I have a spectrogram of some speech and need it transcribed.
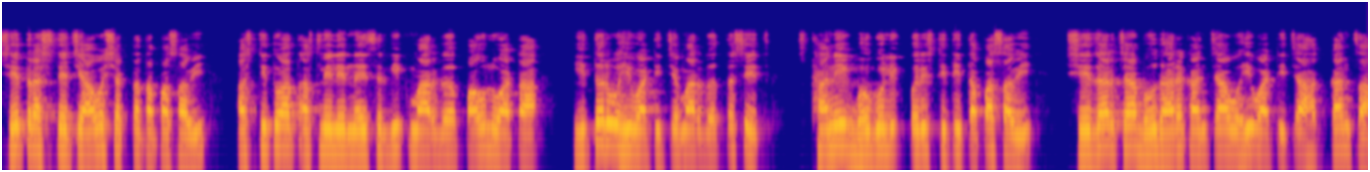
शेत रस्त्याची आवश्यकता तपासावी. अस्तित्वात असलेले नैसर्गिक मार्ग पाऊल वाटा इतर वहिवाटीचे मार्ग तसेच स्थानिक भौगोलिक परिस्थिती तपासावी शेजारच्या भूधारकांच्या वहिवाटीच्या हक्कांचा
